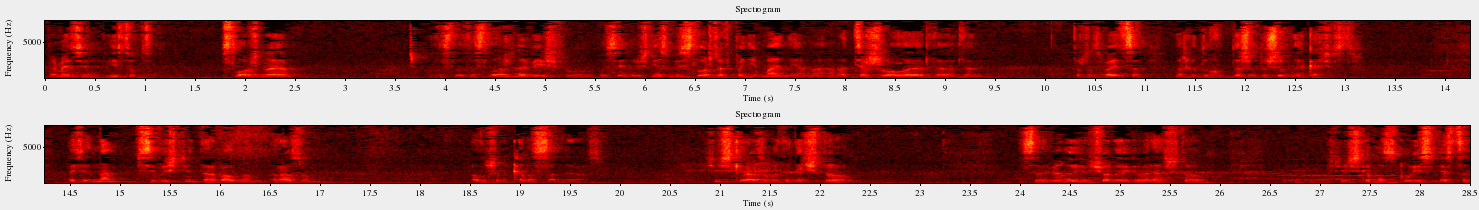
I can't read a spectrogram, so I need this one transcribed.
понимаете, есть тут сложная это сложная вещь, если говоришь, не в смысле сложная в понимании, она, она тяжелая для, для то, что называется наших, дух, наших душевных качеств. Знаете, нам Всевышний даровал нам разум, совершенно колоссальный разум. Физический разум это нечто, современные ученые говорят, что в физическом мозгу есть место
